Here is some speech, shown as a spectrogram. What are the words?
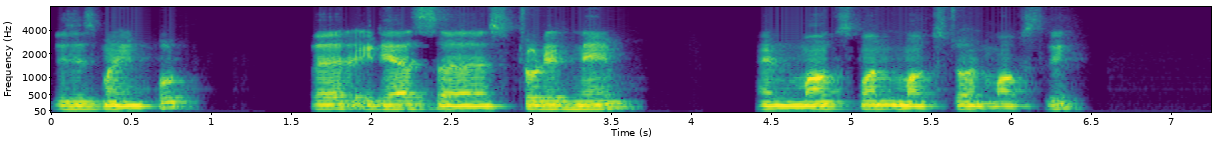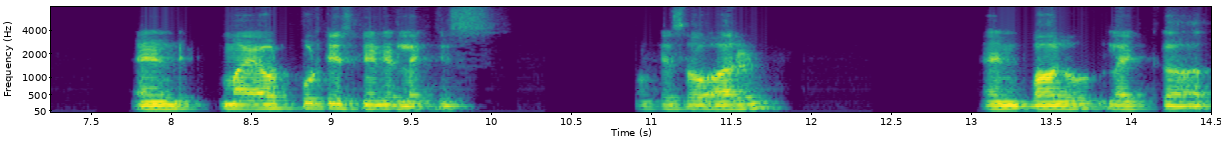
This is my input where it has a student name and marks 1, marks 2 and marks 3. And my output is needed like this. Okay, so Arun and Balu, like uh,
